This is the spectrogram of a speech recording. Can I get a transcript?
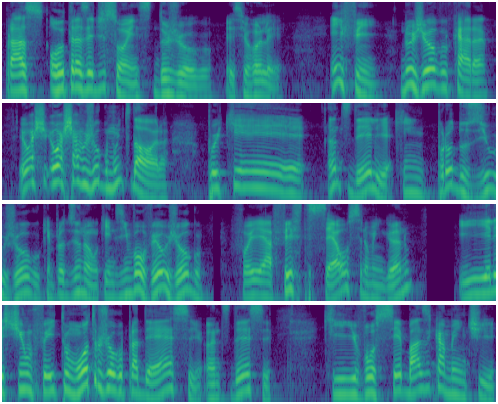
para as outras edições do jogo, esse rolê. Enfim, no jogo, cara, eu, ach, eu achava o jogo muito da hora. Porque antes dele, quem produziu o jogo, quem produziu não, quem desenvolveu o jogo foi a Fifth Cell, se não me engano. E eles tinham feito um outro jogo para DS antes desse, que você basicamente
